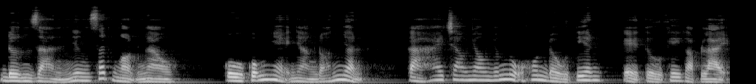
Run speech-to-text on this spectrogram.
đơn giản nhưng rất ngọt ngào. Cô cũng nhẹ nhàng đón nhận, cả hai trao nhau những nụ hôn đầu tiên kể từ khi gặp lại.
